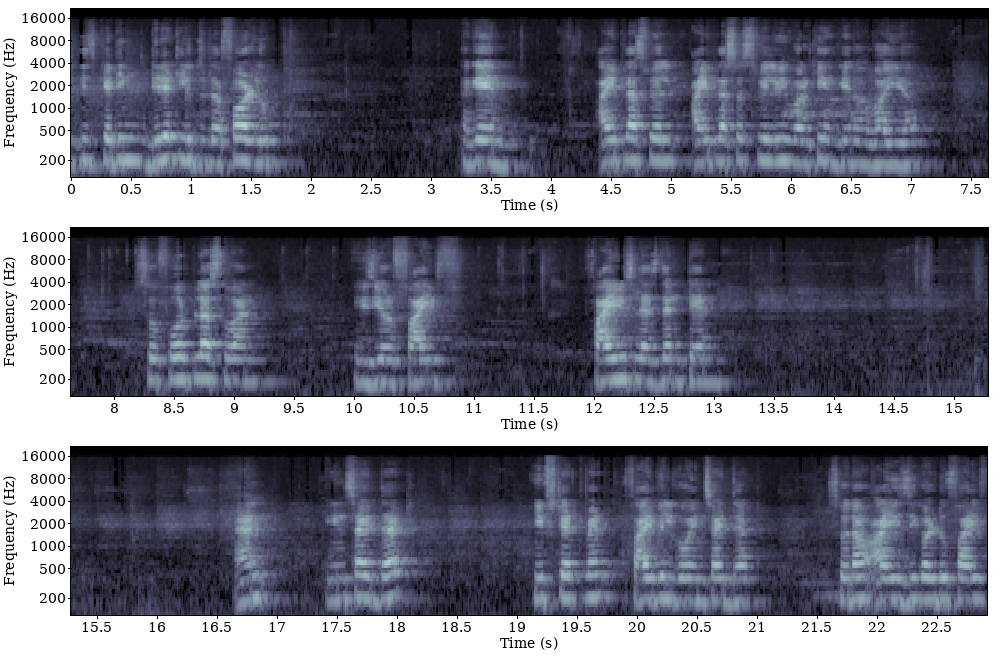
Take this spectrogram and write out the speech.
it is getting directly to the for loop again i plus will i plus s will be working again over here. So 4 plus 1 is your 5 5 is less than 10 and inside that if statement 5 will go inside that. So now i is equal to 5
